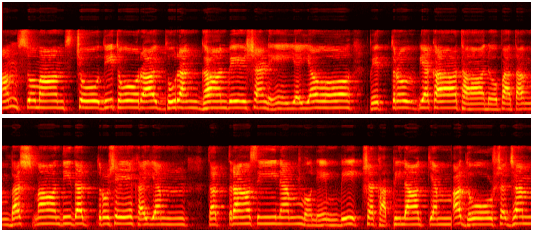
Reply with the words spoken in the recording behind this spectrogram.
अंसुमांश्चोदितो राजुरङ्गान् वेषणे ययो। पितृव्यकाथानुपतं भस्मादिददृशेहयं तत्रासीनं मुनिं वीक्ष कपिलाख्यम् अधोषजम्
